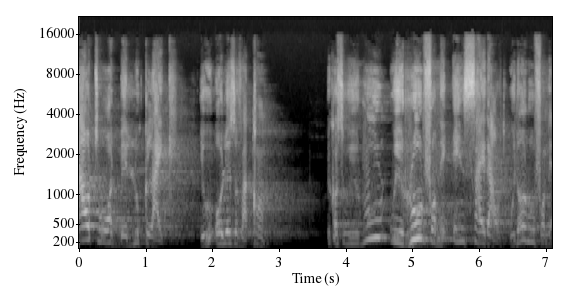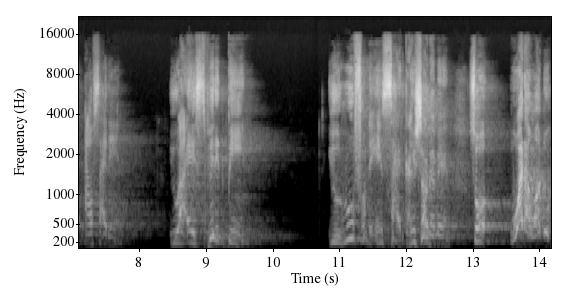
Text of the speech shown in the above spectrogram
outward may look like, you will always overcome. Because we rule, we rule from the inside out. We don't rule from the outside in. You are a spirit being. You rule from the inside. Can you shout amen? So what I want to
